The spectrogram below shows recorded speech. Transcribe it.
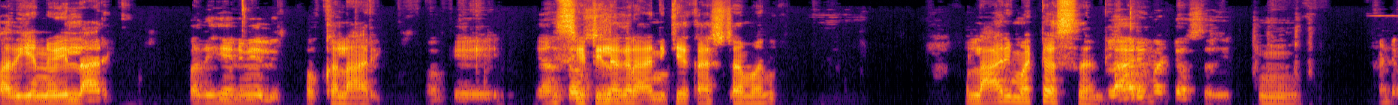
పదిహేను వేలు లారీ. పదిహేను వేలు. ఒక్క లారీ. ఓకే. ఈ ఎంత సిటీలకు వస్తుంది? రానికే కష్టం అని. లారీ మట్టి వస్తుందండి. లారీ మట్టి వస్తుంది. అంటే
